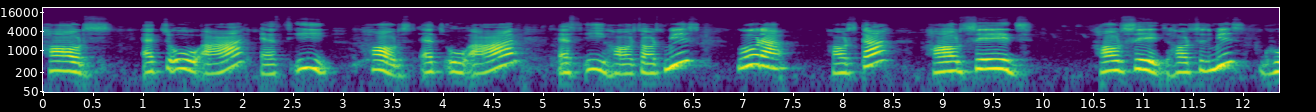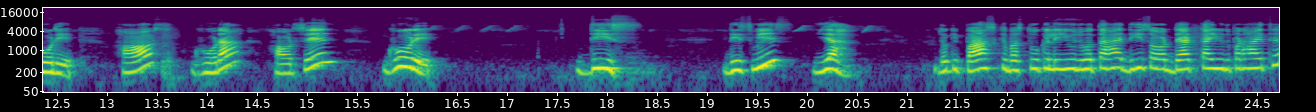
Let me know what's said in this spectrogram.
horse H O R S E horse H O R S E horse. Horse means घोड़ा, हॉर्स का हॉर्सेज हॉर्सेज हॉर्सेज मीन्स घोड़े। हॉर्स, घोड़ा, हॉर्सेज, घोड़े। दिस दिस मीन्स यह, जो कि पास के वस्तु के लिए यूज़ होता है। दिस और दैट का यूज़ पढ़ाए थे।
